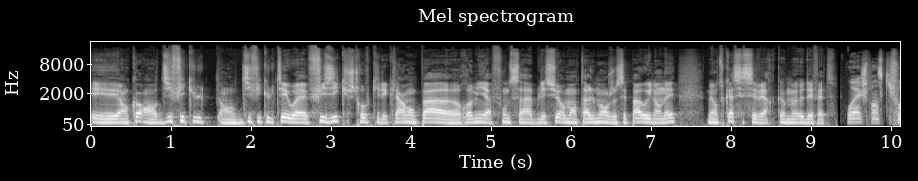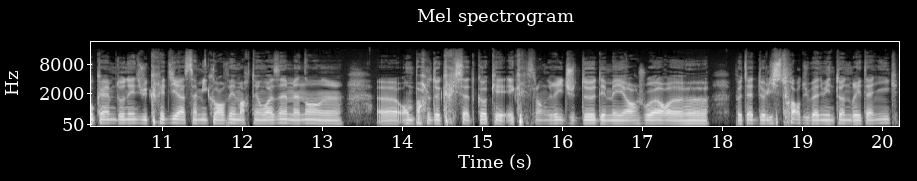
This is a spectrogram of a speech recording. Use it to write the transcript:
est encore en, difficulté, en difficulté ouais, physique. Je trouve qu'il est clairement pas euh, remis à fond de sa blessure mentalement. Je sais pas où il en est, mais en tout cas, c'est sévère comme euh, défaite. Ouais, je pense qu'il faut quand même donner du crédit à Samy Corvée Martin Oisin. Maintenant, euh, on parle de Chris Hadcock et, Chris Langridge, deux des meilleurs joueurs peut-être de l'histoire du badminton britannique.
